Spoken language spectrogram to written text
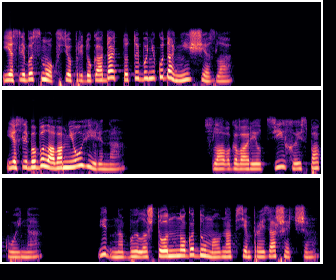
Если бы смог все предугадать, то ты бы никуда не исчезла. Если бы была во мне уверена. Слава говорил тихо и спокойно. Видно было, что он много думал над всем произошедшим.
